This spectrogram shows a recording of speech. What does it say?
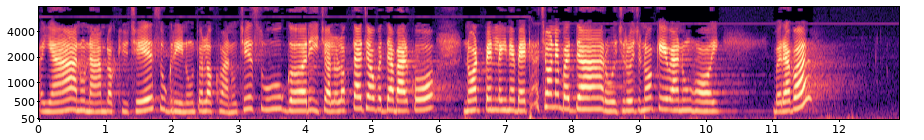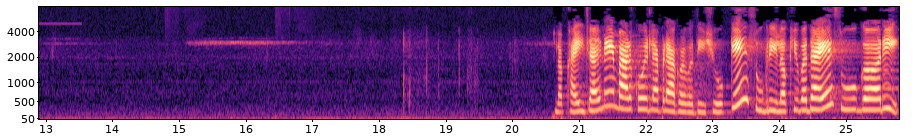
અહીંયા આનું નામ લખ્યું છે સુગ્રીનું. તો લખવાનું છે સુગરી. ચાલો લખતા જાઓ બધા બાળકો. નોટ પેન લઈને બેઠા છો ને બધા? રોજ રોજ ન કહેવાનું હોય. બરાબર? લખાઈ જાય ને બાળકો, એટલે આપણે આગળ વધીશું. ઓકે? સુગરી લખ્યું બધાએ? સુગરી.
